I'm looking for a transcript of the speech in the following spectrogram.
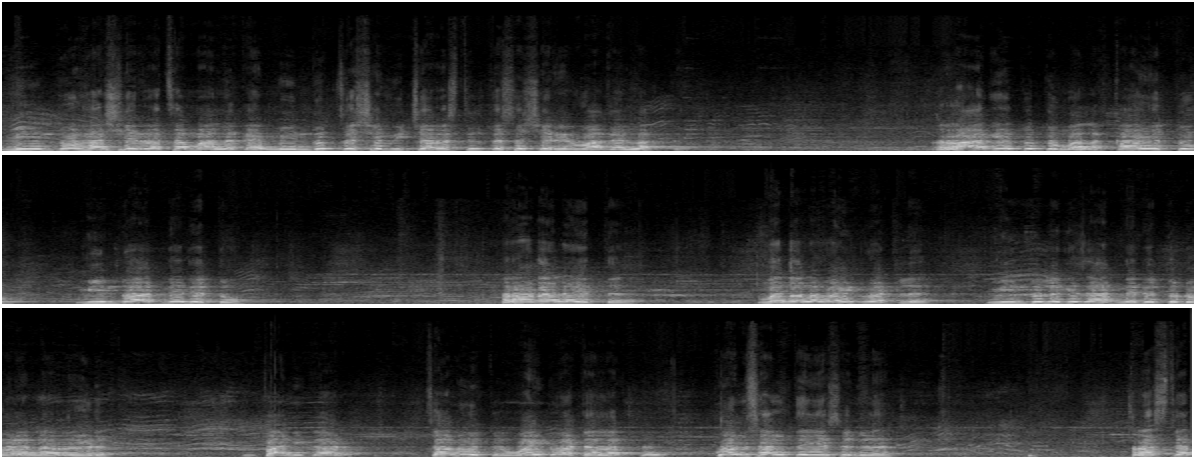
मेंदू हा शरीराचा मालक आहे. मेंदूत जसे विचार असतील तसं शरीर वागायला लागतं राग येतो तुम्हाला. काय येतो? मेंदू आज्ञा देतो. रडायला येतं. मनाला वाईट वाटलं मेंदू लगेच आज्ञा देतो डोळ्यांना रड पाणी काढ. चालू होतं वाईट वाटायला लागतं. कोण सांगतं हे सगळं? रस्त्यात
